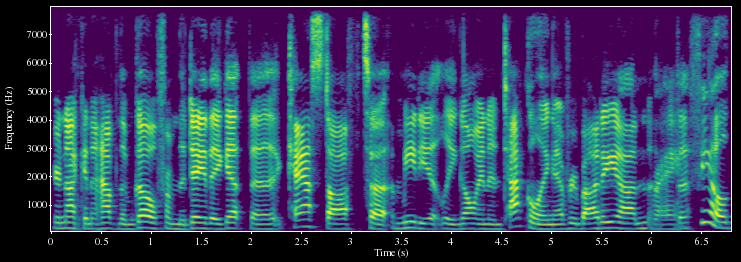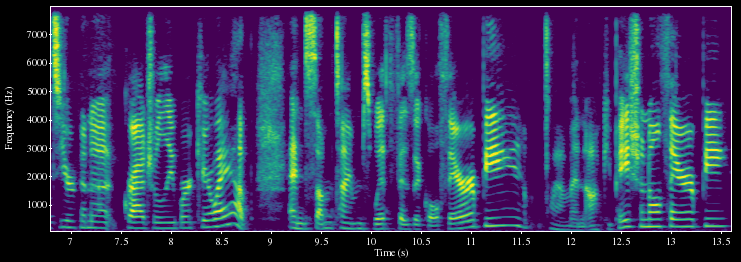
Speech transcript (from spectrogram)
you're not going to have them go from the day they get the cast off to immediately going and tackling everybody on Right. the field You're going to gradually work your way up. And sometimes with physical therapy um, and occupational therapy,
